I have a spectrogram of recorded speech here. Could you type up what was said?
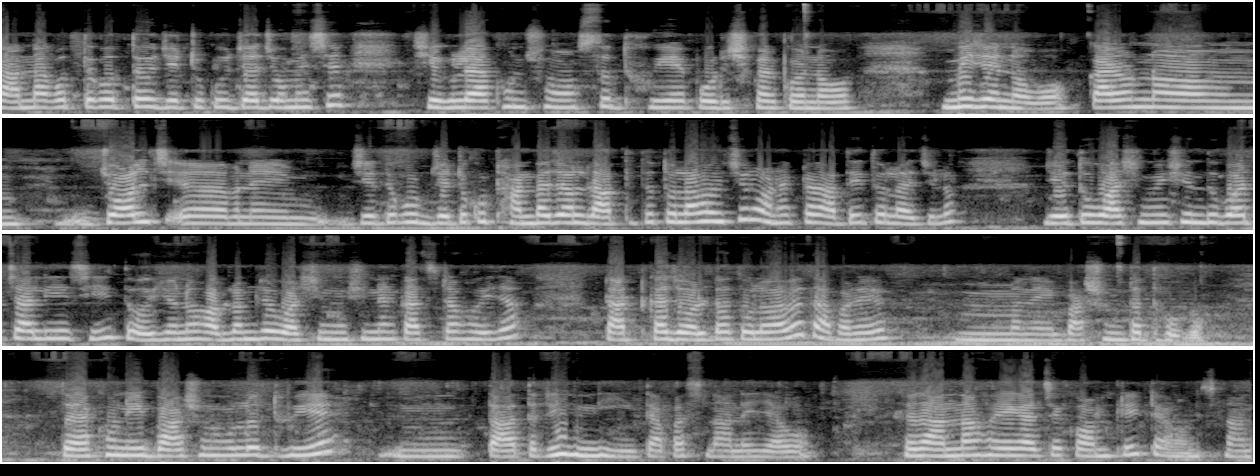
রান্না করতে করতেও যেটুকু যা জমেছে, সেগুলো এখন সমস্ত ধুয়ে পরিষ্কার করে নেব, মেজে নেব। কারণ জল মানে যেটুকু যেটুকু ঠান্ডা জল রাতে তো তোলা হয়েছিল, অনেকটা রাতেই তোলা হয়েছিল। যেহেতু ওয়াশিং মেশিন দুবার চালিয়েছি, তো ওই জন্য ভাবলাম যে ওয়াশিং মেশিনের কাজটা হয়ে যাক, টাটকা জলটা তোলা হবে, তারপরে মানে বাসনটা ধোবো। তো এখন এই বাসনগুলো ধুয়ে তাড়াতাড়ি নিই তারপর স্নানে যাব। রান্না হয়ে গেছে কমপ্লিট এখন স্নান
